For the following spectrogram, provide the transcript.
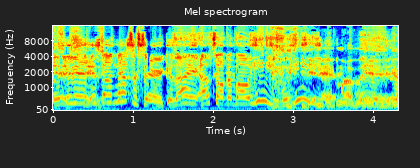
it, it's not necessary because I I'm talking about he. What he yeah, my, yeah,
